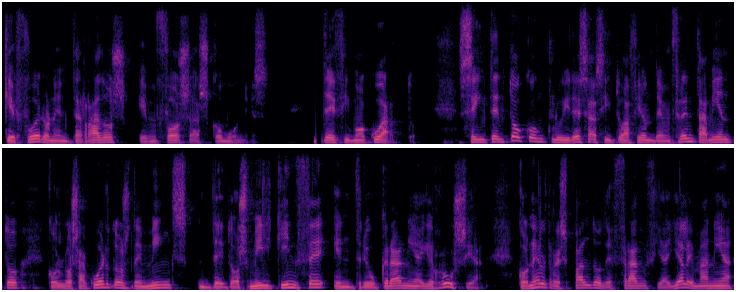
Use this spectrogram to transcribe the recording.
que fueron enterrados en fosas comunes. Décimo cuarto. Se intentó concluir esa situación de enfrentamiento con los acuerdos de Minsk de 2015 entre Ucrania y Rusia, con el respaldo de Francia y Alemania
